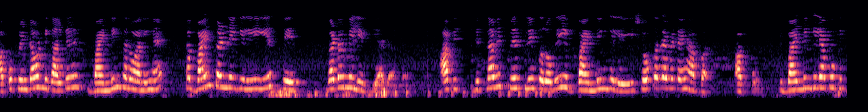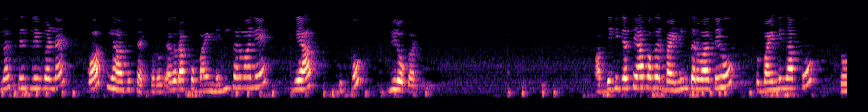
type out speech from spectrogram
आपको प्रिंट आउट निकाल के बाइंडिंग करवानी है, तब बाइंड करने के लिए ये स्पेस गटर में लीव किया जाता है. आप इस, जितना भी स्पेस लीव करोगे, ये बाइंडिंग के लिए, ये शो कर रहा है बेटा यहाँ पर आपको कि बाइंडिंग के लिए आपको कितना स्पेस लीव करना है, वो आप यहाँ से सेट करोगे. अगर आपको बाइंड नहीं करवाने हैं, ये आप इसको ज़ीरो कर दीजिए. अब देखिए, जैसे आप अगर बाइंडिंग करवाते हो तो बाइंडिंग आपको तो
